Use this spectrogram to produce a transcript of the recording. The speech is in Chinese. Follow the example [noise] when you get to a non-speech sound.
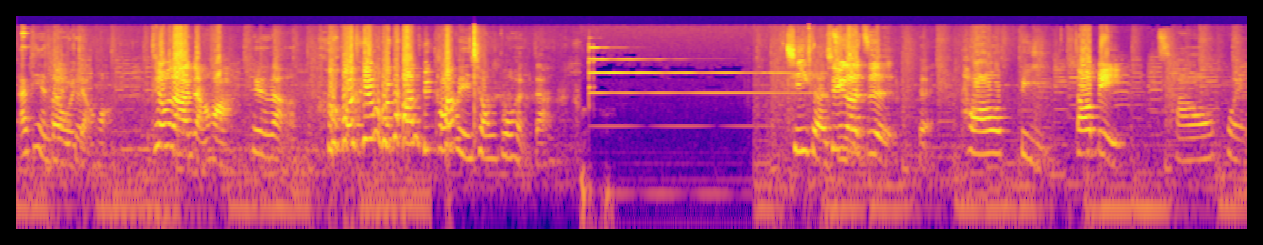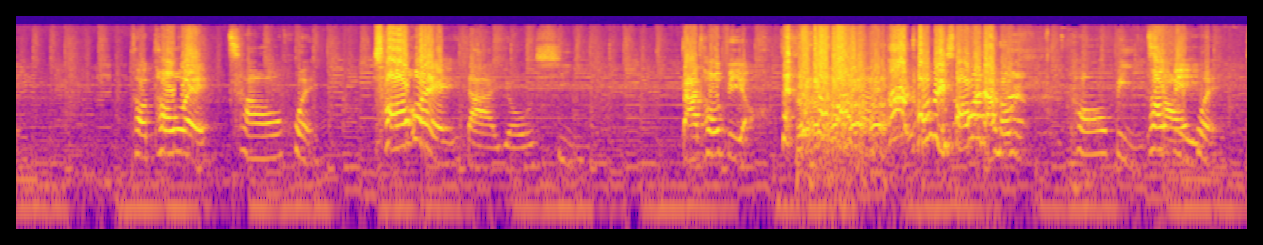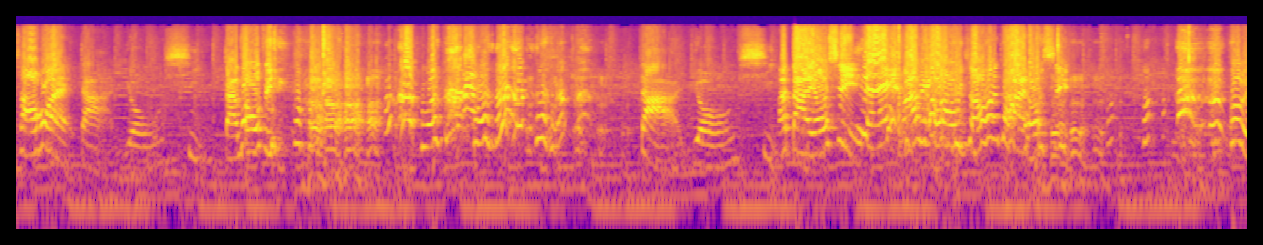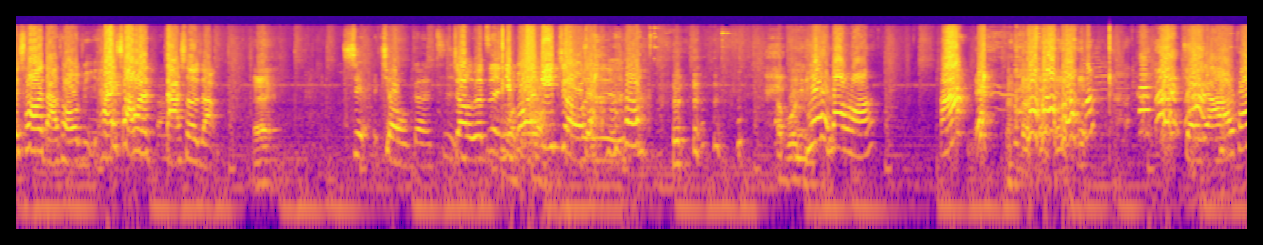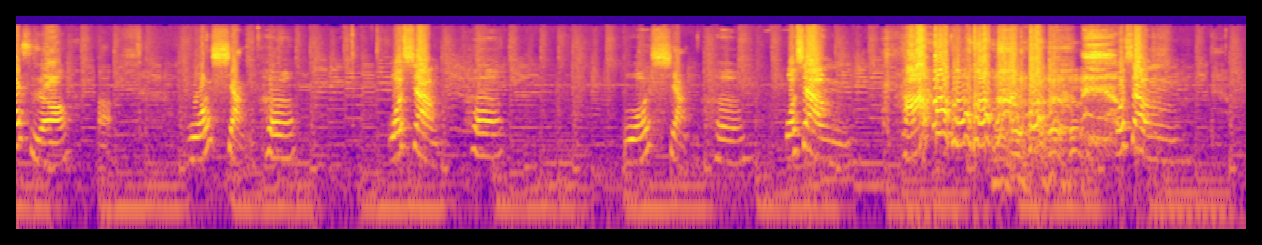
啊，听得到我讲话？听不到你讲话，听得到。[laughs] 我听不到你。Toby 胸部很大。七个字七个。字对，Toby，Toby 超会。Toby 超会超会打游戏。打 Toby 哦，[laughs] [laughs] Toby 超会打 Toby，Toby 超 Toby 会超会打游戏。打 Toby 打游戏。啊，打游戏，啊，Toby 超会打游戏，Toby 超会打 Toby，还超会打社长，哎，九九个字。九个字，你不会比九是不是？[laughs] 他不会比你听。得到吗？啊？[laughs] 九个，好，开始哦。好，我想喝我想，喝，我想喝，我想，啊？[laughs] 我想，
